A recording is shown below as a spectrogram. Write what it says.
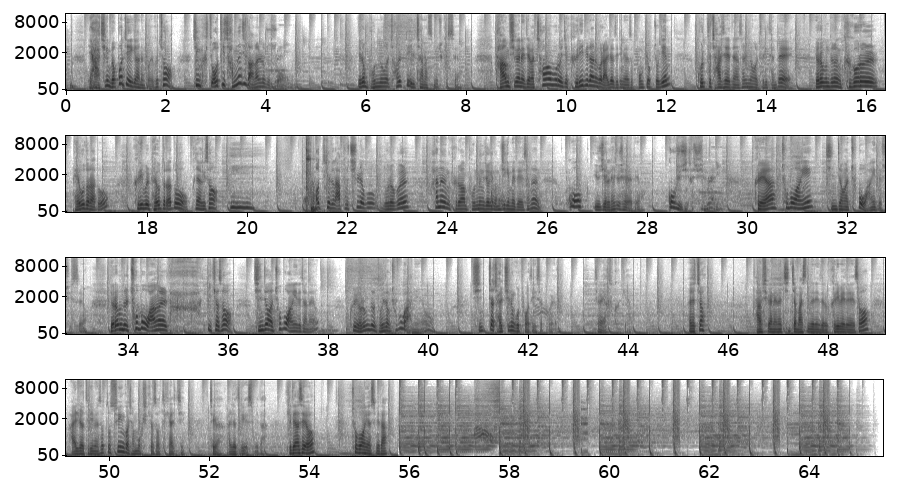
야 지금 몇 번째 얘기하는 거예요. 그쵸? 지금 그- 어떻게 잡는지도 안 알려줬어. 이런 본능을 절대 잃지 않았으면 좋겠어요. 다음 시간에 제가 처음으로 이제 그립이라는 걸 알려드리면서 본격적인 골프 자세에 대한 설명을 드릴 텐데 여러분들은 그거를 배우더라도 그립을 배우더라도 그냥 여기서 어떻게든 앞으로 치려고 노력을 하는 그러한 본능적인 움직임에 대해서는 꼭 유지를 해주셔야 돼요. 꼭 유지를 해주셔야 돼요. 그래야 초보왕이 진정한 초보왕이 될 수 있어요. 여러분들 초보왕을 다 익혀서 진정한 초보왕이 되잖아요. 그럼 여러분들은 더 이상 초보가 아니에요. 진짜 잘 치는 골퍼가 돼 있을 거예요. 제가 약속할게요. 아셨죠? 다음 시간에는 진짜 말씀드린 대로 그립에 대해서 알려드리면서 또 스윙과 접목시켜서 어떻게 할지 제가 알려드리겠습니다. 기대하세요. 초보왕이었습니다.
